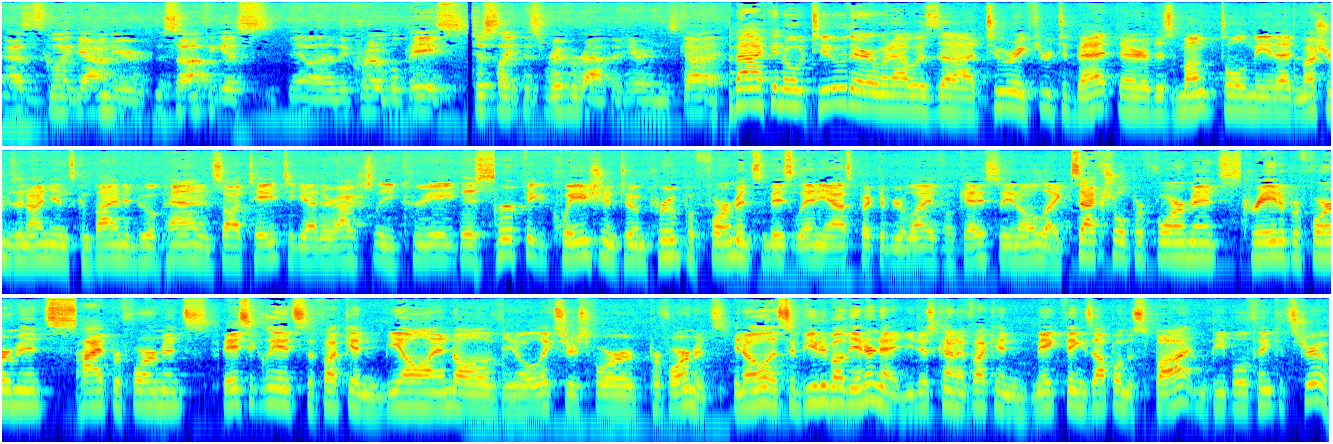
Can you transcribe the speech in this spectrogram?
as it's going down your esophagus, you know, at an incredible pace. Just like this river rapid here in the sky. Back in 02 there when I was uh, touring through Tibet there, this monk told me that mushrooms and onions combined into a pan and sauteed together actually create this perfect equation to improve performance in basically any aspect of your life, okay? So, you know, like sexual performance, creative performance, high performance. Basically, it's the fucking be all end all of, you know, elixirs for performance. You know, it's the beauty about the internet. You just kind of fucking make things up on the spot and people think it's true.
